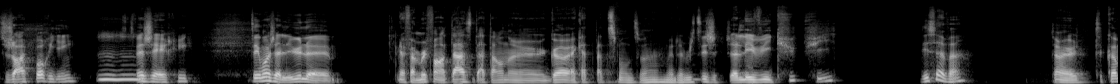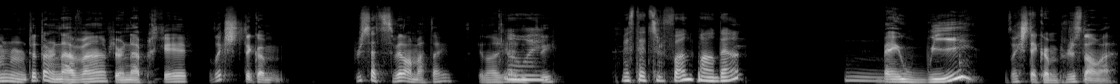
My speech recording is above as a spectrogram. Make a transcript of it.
Tu gères pas rien. Tu te fais gérer. Tu sais, moi, j'avais eu le, le fameux fantasme d'attendre un gars à quatre pattes sur mon divan. Tu sais, je, je l'ai vécu, puis décevant. T'as un- t'as comme tout un avant, puis un après. On dirait que j'étais comme plus satisfait dans ma tête que dans la Ah ouais. Mais c'était-tu le fun pendant? Mm. Ben oui. On dirait que j'étais comme plus dans ma.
